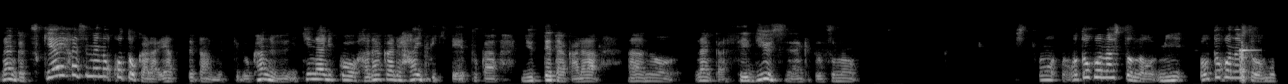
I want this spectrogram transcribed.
なんか付き合い始めのことからやってたんですけど、彼女いきなりこう裸で入ってきてとか言ってたから、あの、なんかセデュースじゃないけど、その、男の人の男の人をもう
